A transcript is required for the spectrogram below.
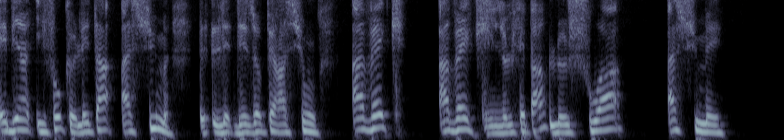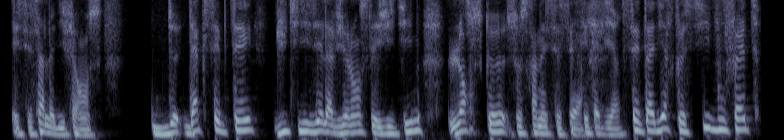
Eh bien, il faut que l'État assume les- des opérations avec avec Il ne le fait pas? le choix assumé, et c'est ça la différence, d'accepter d'utiliser la violence légitime lorsque ce sera nécessaire. C'est-à-dire C'est-à-dire que si vous faites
